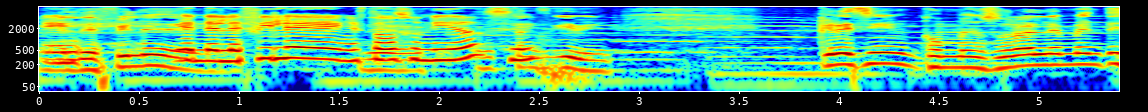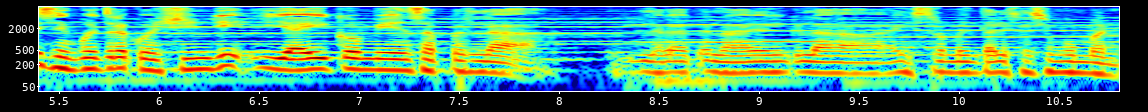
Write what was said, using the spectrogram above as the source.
En- el desfile de- en el desfile en Estados de Unidos, sí. Thanksgiving. Crecen conmensurablemente y se encuentra con Shinji y ahí comienza pues la, la, la- la instrumentalización humana.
